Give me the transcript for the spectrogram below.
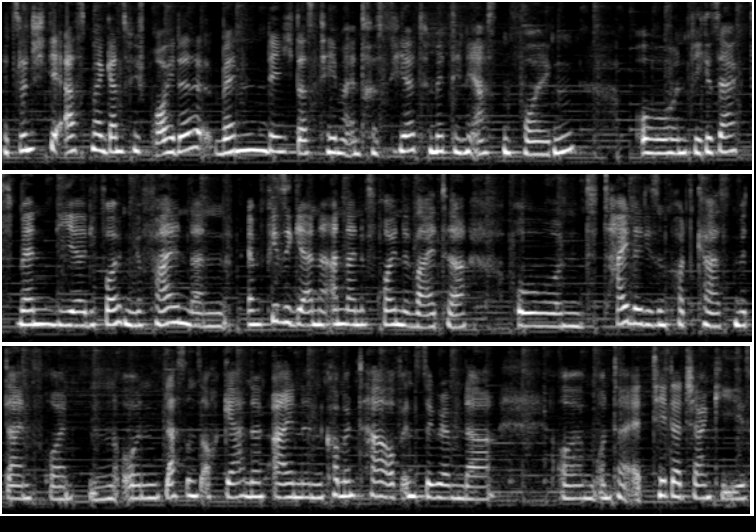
Jetzt wünsche ich dir erstmal ganz viel Freude, wenn dich das Thema interessiert mit den ersten Folgen. Und wie gesagt, wenn dir die Folgen gefallen, dann empfehle sie gerne an deine Freunde weiter und teile diesen Podcast mit deinen Freunden und lass uns auch gerne einen Kommentar auf Instagram da ähm, unter Junkies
